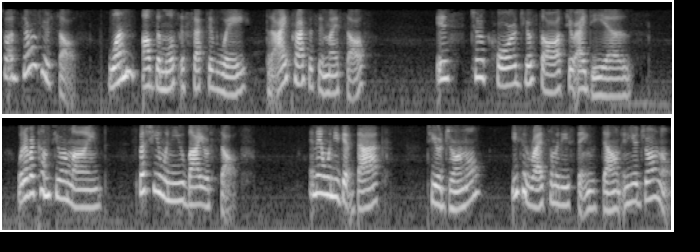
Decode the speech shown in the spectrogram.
So observe yourself. One of the most effective way that I practice it myself is to record your thoughts, your ideas, whatever comes to your mind, especially when you by yourself. And then when you get back to your journal, you can write some of these things down in your journal.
